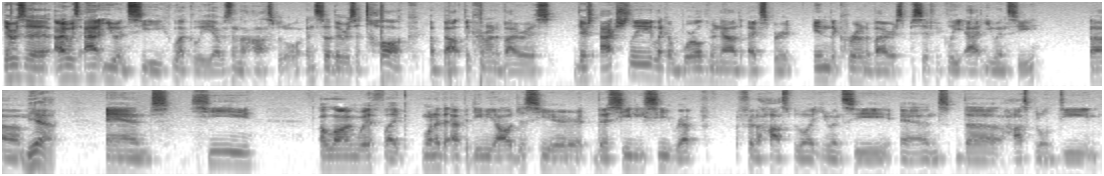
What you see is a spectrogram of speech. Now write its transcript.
there was a I was at UNC. Luckily, I was in the hospital, and so there was a talk about the coronavirus. There's actually like a world-renowned expert in the coronavirus specifically at UNC. Um, Yeah. and he along with like one of the epidemiologists here the cdc rep for the hospital at unc and the hospital dean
